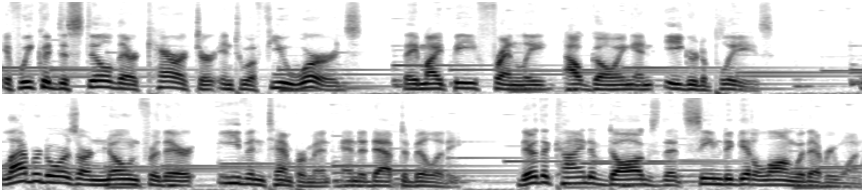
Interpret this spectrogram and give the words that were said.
If we could distill their character into a few words, they might be friendly, outgoing, and eager to please. Labradors are known for their even temperament and adaptability. They're the kind of dogs that seem to get along with everyone,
